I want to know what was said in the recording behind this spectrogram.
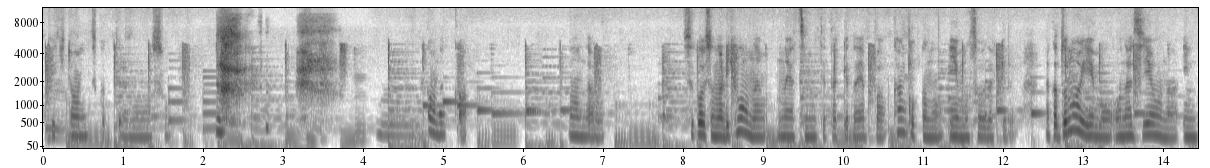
適当に作ってるのもそう。うん。しかもなんかなんだろう。すごいそのリフォームのやつ見てたけどやっぱ韓国の家もそうだけどなんかどの家も同じようなイン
